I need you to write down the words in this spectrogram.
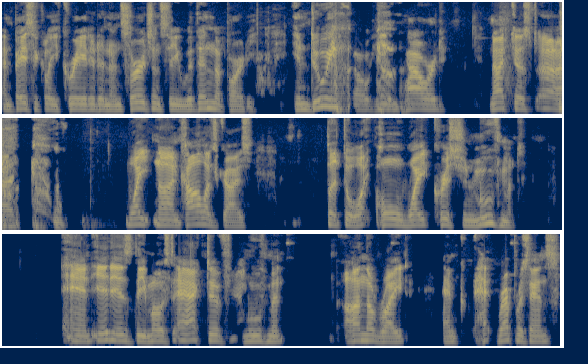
and basically created an insurgency within the party. In doing so, he empowered not just uh, white non-college guys, but the whole white Christian movement and it is the most active movement on the right and represents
